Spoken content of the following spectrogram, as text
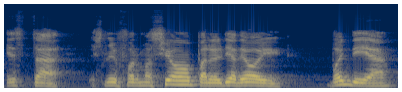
Esta es la información para el día de hoy. Buen día.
